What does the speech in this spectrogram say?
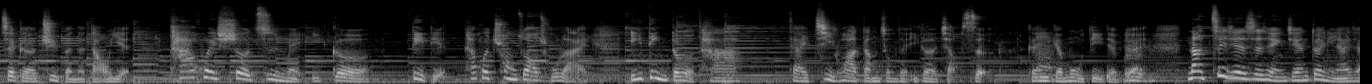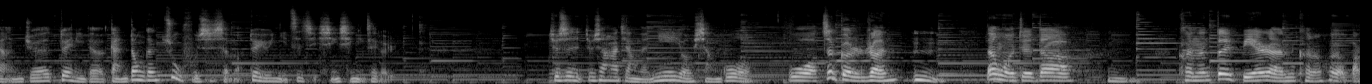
这个剧本的导演，他会设置每一个地点，他会创造出来，一定都有他在计划当中的一个角色跟一个目的，对不对？那这件事情今天对你来讲，你觉得对你的感动跟祝福是什么？对于你自己，星星你这个人。就是就像他讲的，你也有想过我这个人，嗯，但我觉得，嗯，可能对别人可能会有帮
